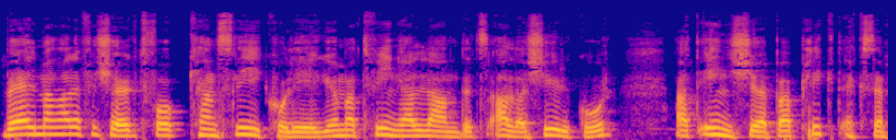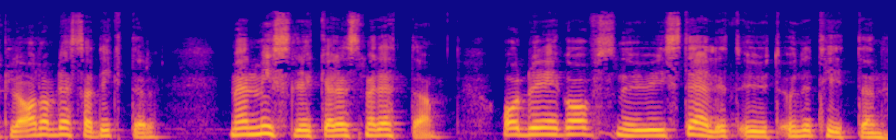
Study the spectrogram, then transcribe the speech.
Bellman hade försökt få kanslikollegium att tvinga landets alla kyrkor att inköpa pliktexemplar av dessa dikter, men misslyckades med detta och det gavs nu istället ut under titeln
